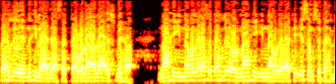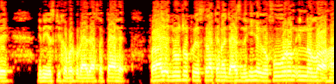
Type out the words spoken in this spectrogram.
پہلے نہیں لایا جا سکتا۔ ولا علی اسمها نہ ہی انا وغیرہ سے پہلے اور نہ ہی انا وغیرہ کے اسم سے پہلے یعنی اس کی خبر کو لایا جا سکتا ہے۔ فلا يجوز، تو اس طرح کہنا جائز نہیں ہے۔ غفور ان اللہ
